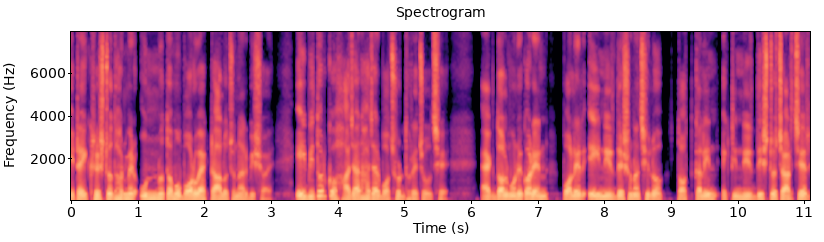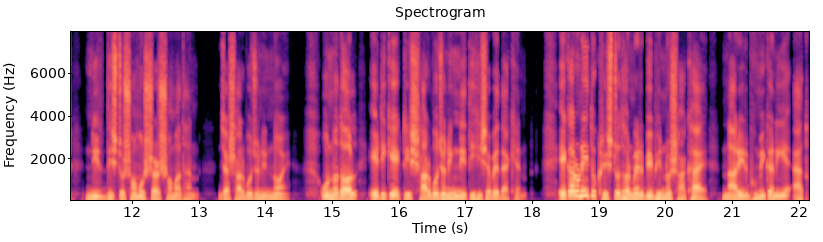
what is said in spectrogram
এটাই খ্রিস্ট ধর্মের অন্যতম বড় একটা আলোচনার বিষয়। এই বিতর্ক হাজার হাজার বছর ধরে চলছে। একদল মনে করেন, পলের এই নির্দেশনা ছিল তৎকালীন একটি নির্দিষ্ট চার্চের নির্দিষ্ট সমস্যার সমাধান, যা সার্বজনীন নয়। অন্য দল এটিকে একটি সার্বজনীন নীতি হিসেবে দেখেন। এ কারণেই তো খ্রিস্ট ধর্মের বিভিন্ন শাখায় নারীর ভূমিকা নিয়ে এত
